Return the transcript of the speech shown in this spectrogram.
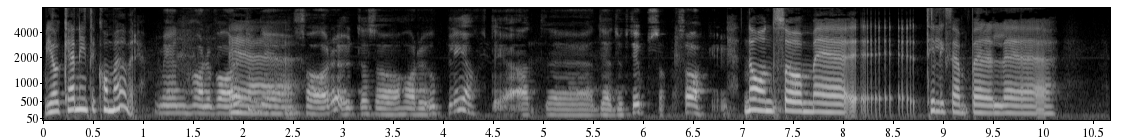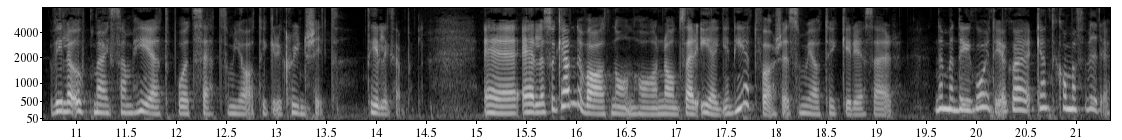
Jag kan inte komma över det. Men har det varit Eh. det förut? Alltså har du upplevt det? Att eh, det har dykt upp saker? Någon som eh, till exempel eh, vill ha uppmärksamhet på ett sätt som jag tycker är cringeigt. Till exempel. Eh, eller så kan det vara att någon har någon så här egenhet för sig som jag tycker är så här. Nej men det går inte, jag kan inte komma förbi det.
